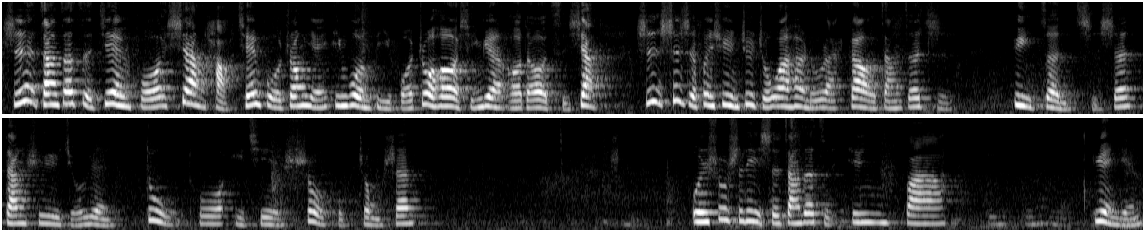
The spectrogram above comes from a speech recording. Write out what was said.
十长者子见佛相好，千佛庄严，应问彼佛作何行愿而得此相？十狮子奋训具足万恨如来告长者子：欲证此身，当须久远度脱一切受苦众生。文殊师利时，长者子因发怨言：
